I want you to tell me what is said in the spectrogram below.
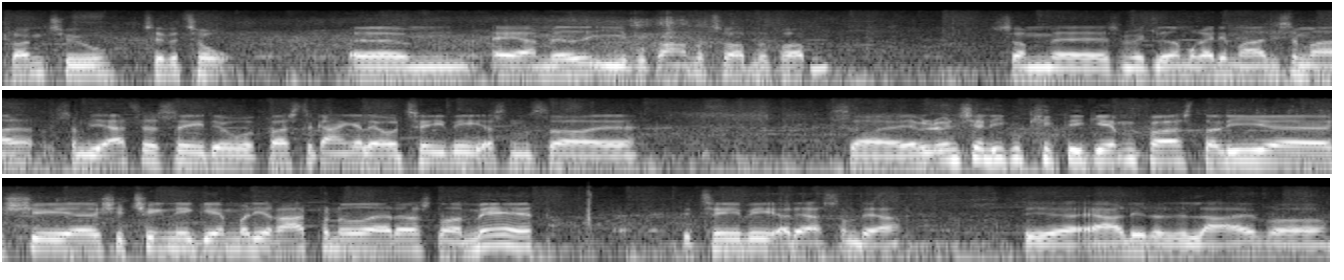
kl. 20 TV2 um, er jeg med i programmet Top med Poppen, som, uh, som jeg glæder mig rigtig meget, lige så meget som jeg er til at se. Det er jo første gang, jeg laver tv, og sådan, så uh, så øh, jeg vil ønske, at jeg lige kunne kigge det igennem først, og lige uh, se, uh, se tingene igennem, og lige rette på noget af det og sådan noget. Men det er tv, og det er som det er. Det er ærligt, og det er live, og...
